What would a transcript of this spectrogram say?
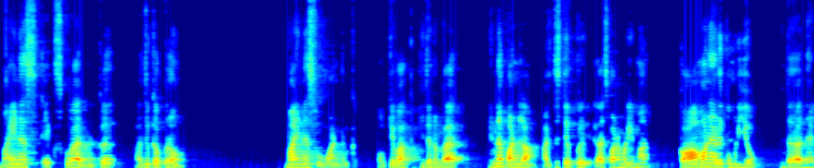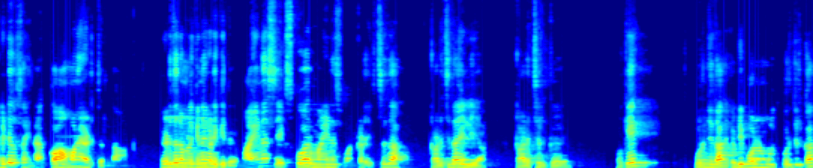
மைனஸ் எக்ஸ் ஸ்கொயர் இருக்குது அதுக்கப்புறம் மைனஸ் ஒன் இருக்குது ஓகேவா இதை நம்ம என்ன பண்ணலாம்? அடுத்த ஸ்டெப்பு ஏதாச்சும் பண்ண முடியுமா? காமனாக எடுக்க முடியும். இந்த நெகட்டிவ் சைனை காமனாக எடுத்துடலாம். எடுத்து நம்மளுக்கு என்ன கிடைக்குது? Minus X square minus one கிடைச்சதா? கிடைச்சதா இல்லையா? கிடைச்சிருக்கு. ஓகே புரிஞ்சுதா? எப்படி போடணும் உங்களுக்கு புரிஞ்சிருக்கா?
